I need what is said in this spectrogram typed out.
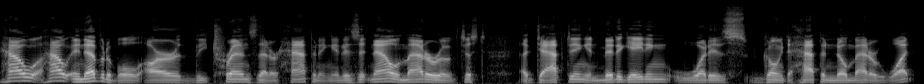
how how inevitable are the trends that are happening and is it now a matter of just adapting and mitigating what is going to happen no matter what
